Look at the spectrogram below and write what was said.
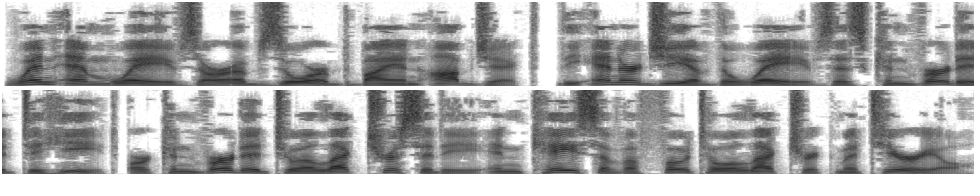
When M waves are absorbed by an object, the energy of the waves is converted to heat or converted to electricity in case of a photoelectric material.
